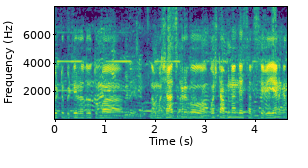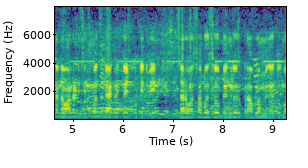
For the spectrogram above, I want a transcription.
ಬಿಟ್ಟು ಬಿಟ್ಟಿರೋದು ತುಂಬ ನಮ್ಮ ಶಾಸಕರಿಗೂ ಫಸ್ಟ್ ಅಭಿನಂದನೆ ಸಲ್ಲಿಸ್ತೀವಿ. ಏನಕ್ಕಂದ್ರೆ ನಾವು already six months back request ಕೊಟ್ಟಿದ್ವಿ. ಸರ್ ಹೊಸ ಬಸ್ಸು ಬೆಂಗಳೂರು ಪ್ರಾಬ್ಲಮ್ ಇದೆ, ತುಂಬ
